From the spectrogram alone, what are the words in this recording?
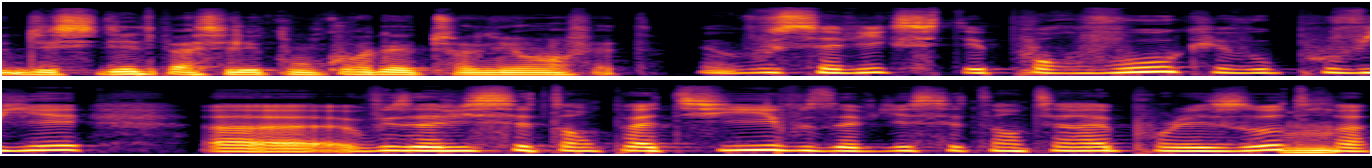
décidé de passer les concours d'aide-soignant en fait. Vous saviez que c'était pour vous, que vous pouviez, euh, vous aviez cette empathie, vous aviez cet intérêt pour les autres,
